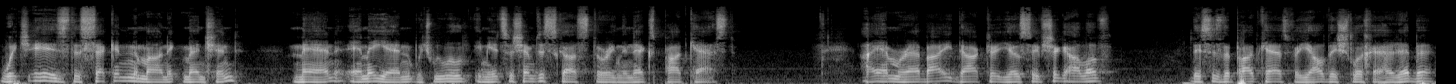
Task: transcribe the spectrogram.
Which is the second mnemonic mentioned, MAN, M A N, which we will, Emir Hashem, discuss during the next podcast. I am Rabbi Dr. Yosef Shagalov. This is the podcast for Yaldei Shluchei HaRebbe.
